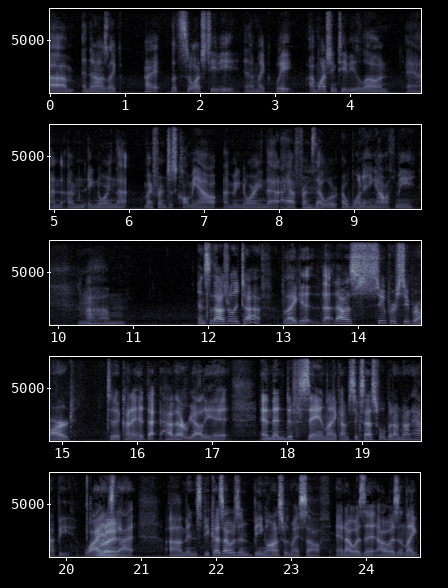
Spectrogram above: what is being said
um, and then I was like, all right, let's watch TV. And I'm like, wait, I'm watching TV alone, and I'm ignoring that my friends just call me out. I'm ignoring that I have friends that w- want to hang out with me. Mm. Um, and so that was really tough. Like it, that, that was super, super hard to kind of hit that, have that reality hit, and then just saying like I'm successful, but I'm not happy. Why is that? Um, and it's because I wasn't being honest with myself, and I wasn't, I wasn't like,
